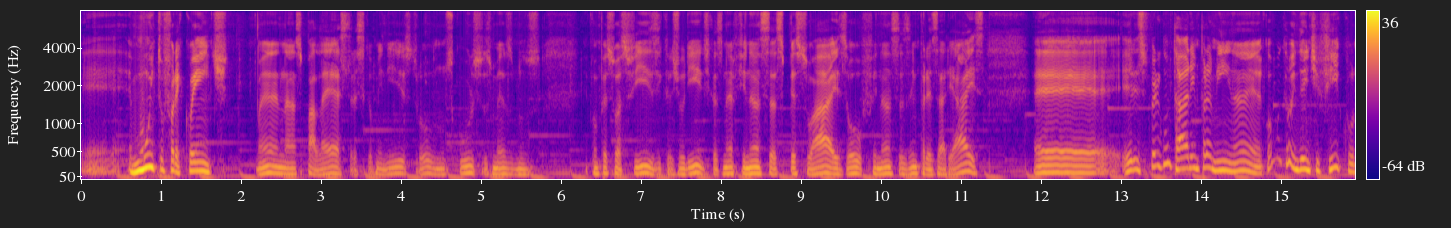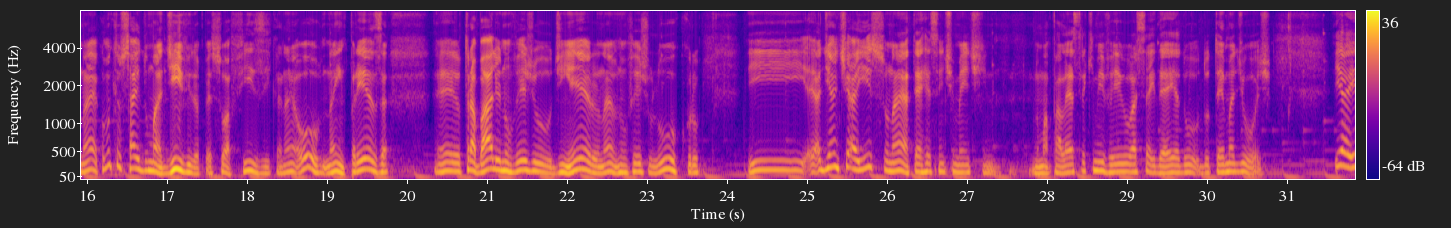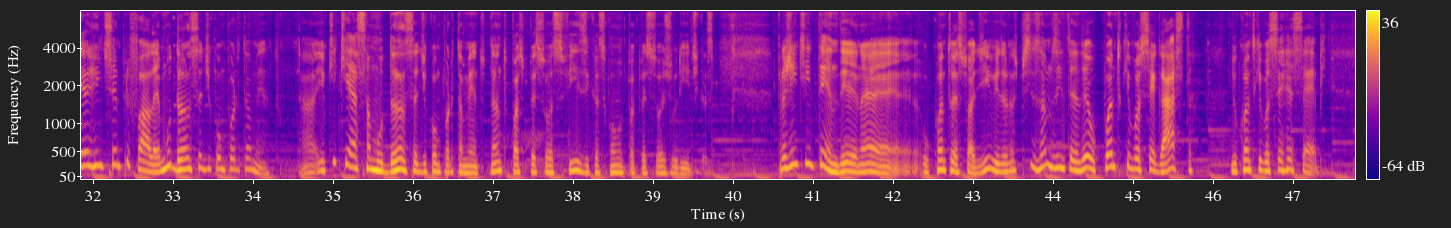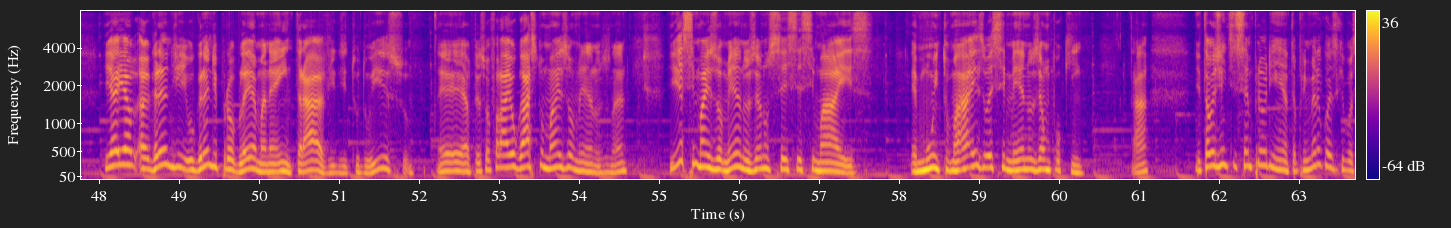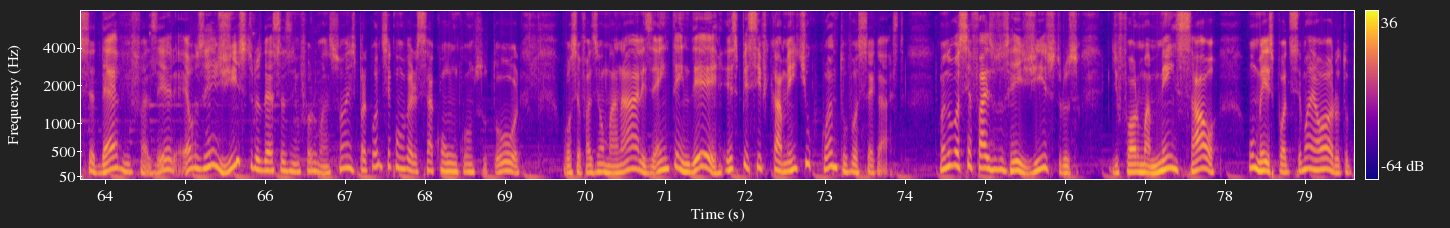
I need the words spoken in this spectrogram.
É, é muito frequente né, nas palestras que eu ministro ou nos cursos mesmo com pessoas físicas, jurídicas, né, finanças pessoais ou finanças empresariais, é, eles perguntarem para mim, né, como que eu identifico, né, como que eu saio de uma dívida pessoa física, né, ou na empresa, é, eu trabalho e não vejo dinheiro, né, não vejo lucro. E adiante a isso, né, até recentemente numa palestra que me veio essa ideia do, do tema de hoje. E aí a gente sempre fala, é mudança de comportamento. Tá? E o que, que é essa mudança de comportamento, tanto para as pessoas físicas como para as pessoas jurídicas? Para a gente entender né, o quanto é sua dívida, nós precisamos entender o quanto que você gasta e o quanto que você recebe. E aí a, a grande, o grande problema, né, entrave de tudo isso, é a pessoa falar, ah, eu gasto mais ou menos, né? E esse mais ou menos, eu não sei se esse mais é muito mais ou esse menos é um pouquinho, tá? Então a gente sempre orienta. A primeira coisa que você deve fazer é os registros dessas informações para quando você conversar com um consultor, você fazer uma análise, é entender especificamente o quanto você gasta. Quando você faz os registros de forma mensal, um mês pode ser maior, outro,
